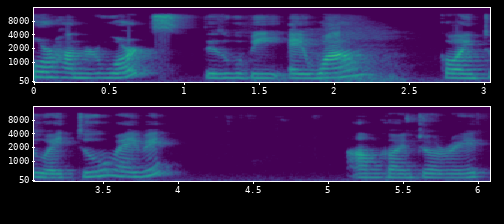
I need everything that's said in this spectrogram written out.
400 words. This will be A1 going to A2 maybe. I'm going to read.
